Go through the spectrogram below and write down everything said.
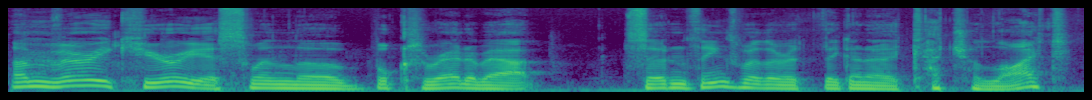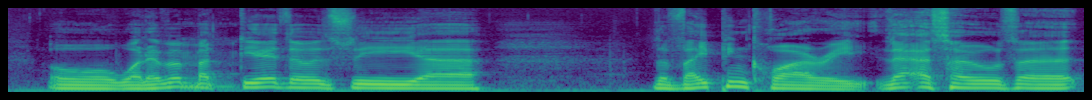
I'm very curious when the book's read about certain things, whether they're going to catch a light or whatever. But yeah, there was the uh, the vape inquiry. That so it was a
